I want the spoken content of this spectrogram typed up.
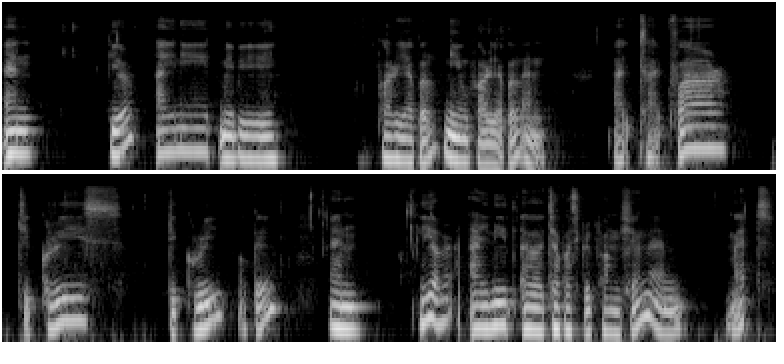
and here I need maybe variable, new variable and I type var degrees degree okay? And here I need a JavaScript function and Math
